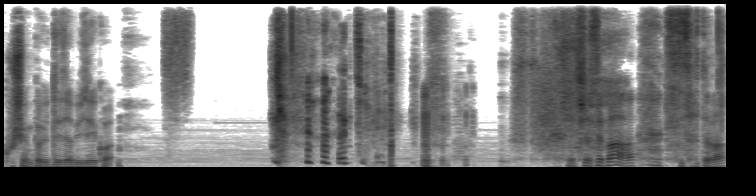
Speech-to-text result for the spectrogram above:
coup, je suis un peu désabusé, quoi. ok. je sais pas, hein, si ça te va.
